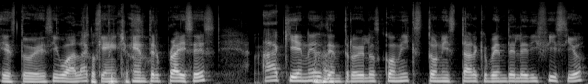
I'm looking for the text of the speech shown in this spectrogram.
esto es igual a Keng. Enterprises, a quienes Ajá. dentro de los cómics Tony Stark vende el edificio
